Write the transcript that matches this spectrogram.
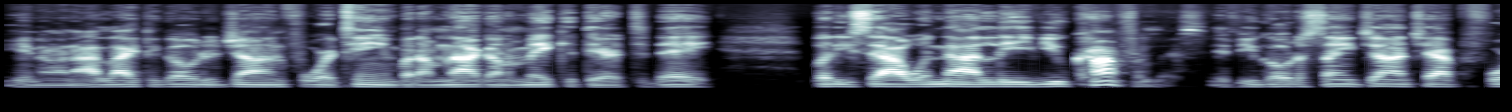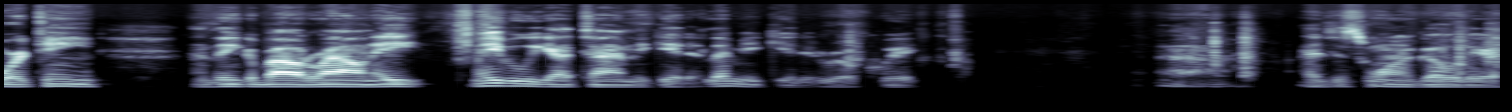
you know, and I like to go to John 14, but I'm not going to make it there today. But he said, I will not leave you comfortless. If you go to St. John chapter 14, I think about around eight, maybe we got time to get it. Let me get it real quick. Uh, I just want to go there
